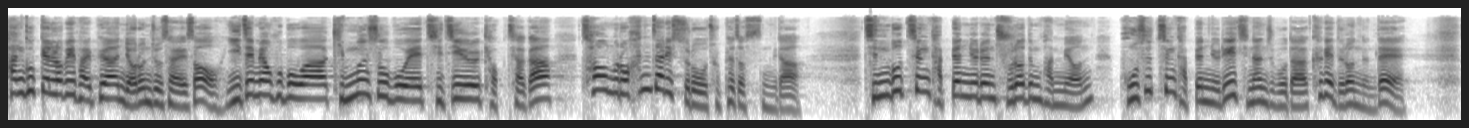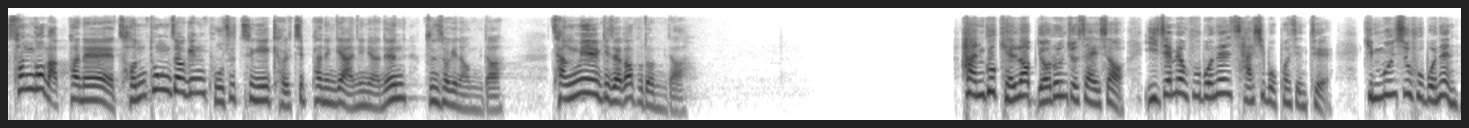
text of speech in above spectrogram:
한국갤럽이 발표한 여론조사에서 이재명 후보와 김문수 후보의 지지율 격차가 처음으로 한 자릿수로 좁혀졌습니다. 진보층 답변율은 줄어든 반면 보수층 답변율이 지난주보다 크게 늘었는데 선거 막판에 전통적인 보수층이 결집하는 게 아니냐는 분석이 나옵니다. 장미일 기자가 보도합니다. 한국갤럽 여론조사에서 이재명 후보는 45%, 김문수 후보는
